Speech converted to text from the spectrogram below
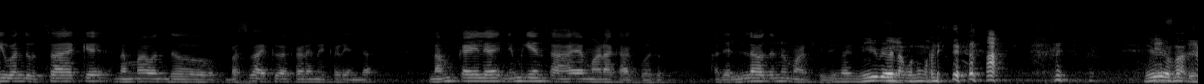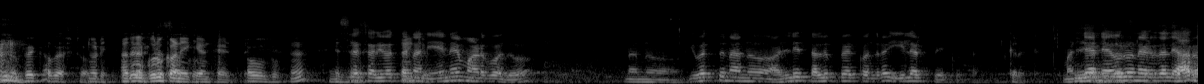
ಈ ಒಂದು ಉತ್ಸಾಹಕ್ಕೆ ನಮ್ಮ ಒಂದು ಬಸವ ಹಾಕಿ ಅಕಾಡೆಮಿ ಕಡೆಯಿಂದ ನಮ್ಮ ಕೈಲೇ ನಿಮ್ಗೇನು ಸಹಾಯ ಮಾಡೋಕ್ಕಾಗ್ಬೋದು. ಅದೆಲ್ಲದನ್ನು ಮಾಡ್ತೀವಿ. ನೀವೇ ನಮಗೆ ಮಾಡಿದ್ದೀರ? ನೀವೇ ಮಾಡಿದ್ದೀರ? ಬೇಕಾದಷ್ಟು. ನೋಡಿ ಅದನ್ನ ಗುರು ಕಾಣಿಕೆ ಅಂತ ಹೇಳ್ತಾರೆ ಹೌದು. ಇಲ್ಲ ಸರ್ ಇವತ್ತು ನಾನು ಏನೇ ಮಾಡ್ಬೋದು ನಾನು ಇವತ್ತು ನಾನು ಹಳ್ಳಿ ತಲುಪಬೇಕು ಅಂದರೆ ಈಲರ್ಸ್ ಬೇಕು ಸರ್. ಕರೆಕ್ಟ್ ಮಂಡ್ಯ ನೆಹರು ನಗರದಲ್ಲಿ ಯಾರೋ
